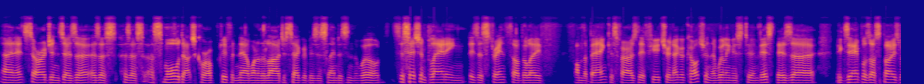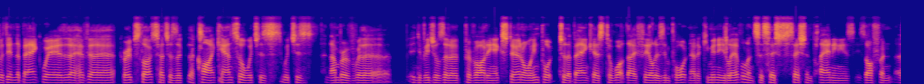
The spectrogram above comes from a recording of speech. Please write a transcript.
and its origins as a as a as a, a, small Dutch cooperative and now one of the largest agribusiness lenders in the world. Succession planning is a strength, I believe, from the bank as far as their future in agriculture and their willingness to invest. There's uh, examples, I suppose, within the bank where they have uh, groups like such as a, a, client council, which is which is a number of uh, individuals that are providing external input to the bank as to what they feel is important at a community level, and succession planning is, is often a,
